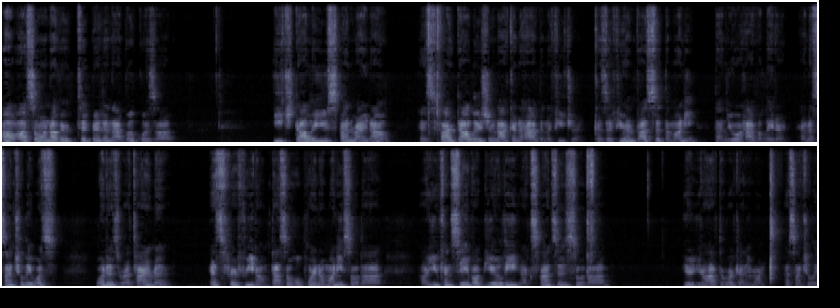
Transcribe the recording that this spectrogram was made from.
Oh, also another tidbit in that book was uh, each dollar you spend right now is five dollars you're not going to have in the future. Because if you invested the money, then you will have it later. And essentially, what's what is retirement? It's for freedom. That's the whole point of money, so that uh, you can save up yearly expenses, so that you you don't have to work anymore. Essentially.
